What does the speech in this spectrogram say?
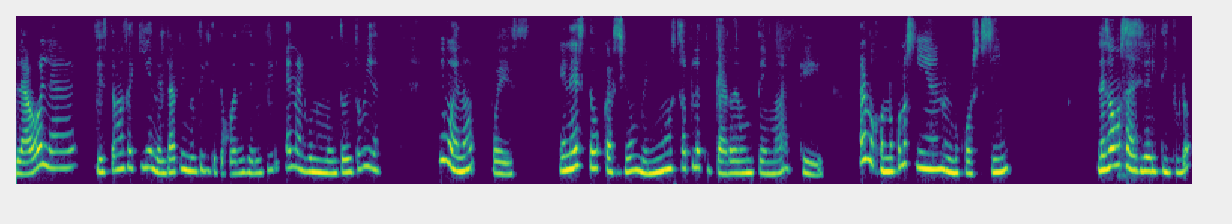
Hola, hola. Y estamos aquí en el dato inútil que te puede ser útil en algún momento de tu vida. Y bueno, pues en esta ocasión venimos a platicar de un tema que a lo mejor no conocían, a lo mejor sí. Les vamos a decir el título,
